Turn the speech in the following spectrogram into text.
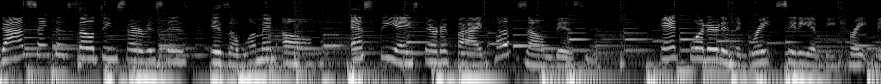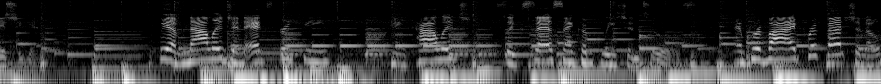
Johnson Consulting Services is a woman owned, SBA certified hub zone business headquartered in the great city of Detroit, Michigan. We have knowledge and expertise in college, success, and completion tools and provide professional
